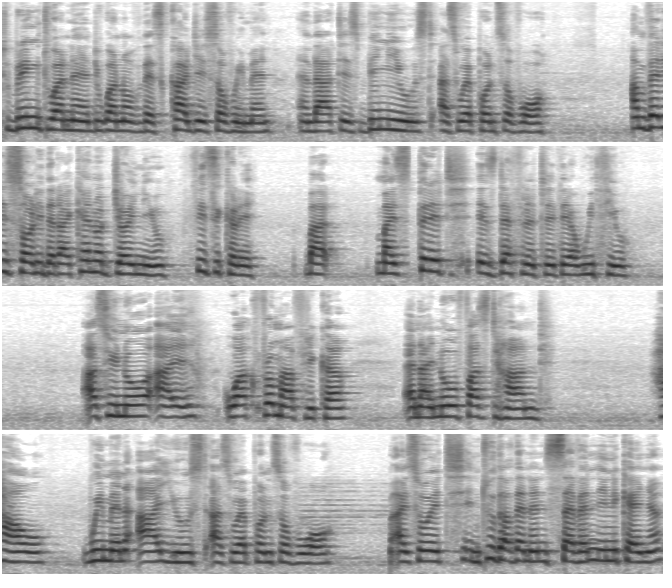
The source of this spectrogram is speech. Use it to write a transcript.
to bring to an end one of the scourges of women, and that is being used as weapons of war. I'm very sorry that I cannot join you physically, but my spirit is definitely there with you. As you know, I work from Africa, and I know firsthand how women are used as weapons of war. I saw it in 2007 in Kenya,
